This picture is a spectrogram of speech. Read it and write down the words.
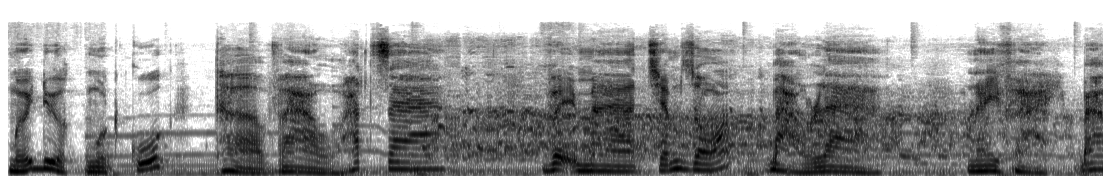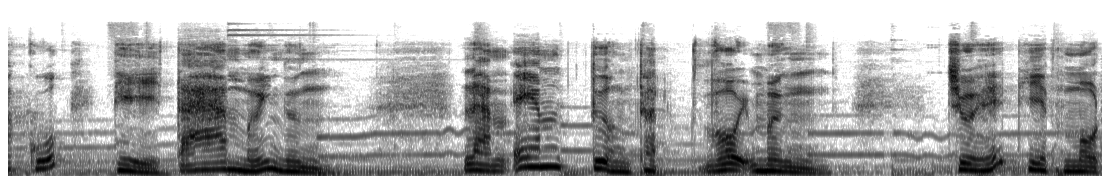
Mới được một cuốc thở vào hắt ra. Vậy mà chém gió bảo là, nay phải ba cuốc thì ta mới ngừng. Làm em tưởng thật vội mừng chưa hết hiệp một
